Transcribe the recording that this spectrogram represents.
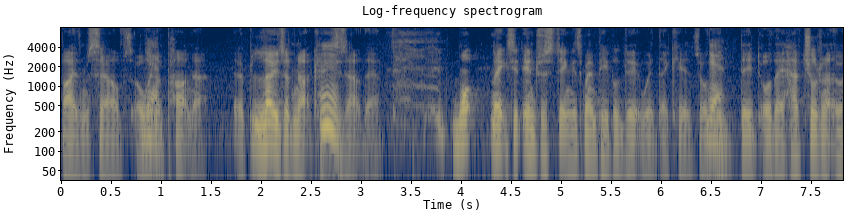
by themselves or with a partner. Loads of nutcases out there. What makes it interesting is when people do it with their kids or, Yeah. they, they, or they have children.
